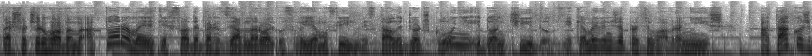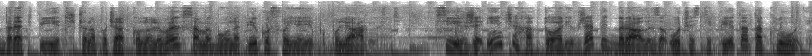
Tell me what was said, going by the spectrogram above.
Першочерговими акторами, яких Содерберг взяв на роль у своєму фільмі, стали Джордж Клуні і Дон Чідл, з якими він вже працював раніше, а також Бред Піт, що на початку нульових саме був на піку своєї популярності. Всіх же інших акторів вже підбирали за участі Піта та Клуні.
